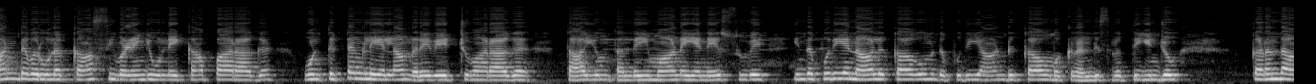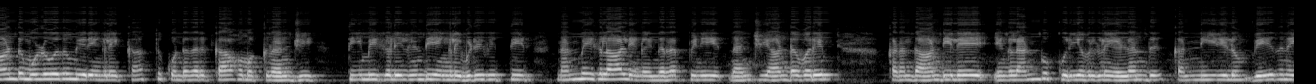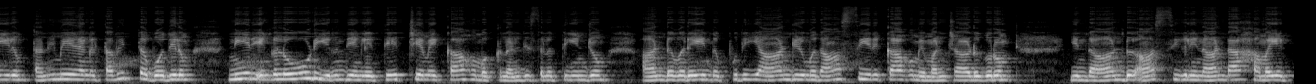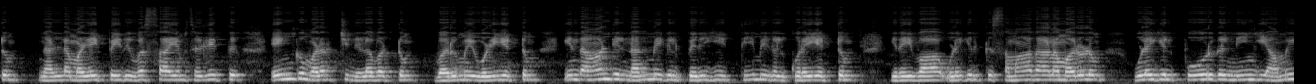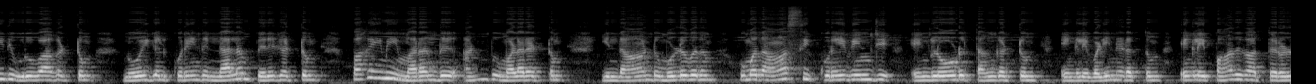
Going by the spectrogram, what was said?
ஆண்டவர் உனக்கு ஆசி வழங்கி உன்னை காப்பாராக. உன் திட்டங்களை எல்லாம் நிறைவேற்றுவாராக. தாயும் தந்தையுமான என் இயேசுவே இந்த புதிய நாளுக்காகவும் இந்த புதிய ஆண்டுக்காகவும் உமக்கு நன்றி செலுத்துகின்றோம். கடந்த ஆண்டு முழுவதும் நீர் எங்களை காத்து கொண்டதற்காக உமக்கு நன்றி. தீமைகளிலிருந்து எங்களை விடுவித்தீர். நன்மைகளால் எங்களை நிரப்பினீர். நன்றி ஆண்டவரே. கடந்த ஆண்டிலே எங்கள் அன்புக்குரியவர்களை இழந்து கண்ணீரிலும் வேதனையிலும் தனிமையில் நாங்கள் தவித்த போதிலும் நீர் எங்களோடு இருந்து எங்களை தேற்றியமைக்காக உமக்கு நன்றி செலுத்துகின்றோம். ஆண்டவரே இந்த புதிய ஆண்டில் உமது ஆசிரியருக்காக உம்மை மன்றாடுகிறோம் இந்த ஆண்டு ஆசிகளின் ஆண்டாக அமையட்டும். நல்ல மழை பெய்து விவசாயம் செழித்து எங்கும் வளர்ச்சி நிலவட்டும். வறுமை ஒழியட்டும். இந்த ஆண்டில் நன்மைகள் பெருகி தீமைகள் குறையட்டும். இறைவா உலகிற்கு சமாதானம் அருளும். உலகில் போர்கள் நீங்கி அமைதி உருவாகட்டும். நோய்கள் குறைந்து நலம் பெருகட்டும். பகைமை மறந்து அன்பு மலரட்டும். இந்த ஆண்டு முழுவதும் உமது ஆசி குறைவின்றி எங்களோடு தங்கட்டும். எங்களை வழிநடத்தும். எங்களை பாதுகாத்தருளும்.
